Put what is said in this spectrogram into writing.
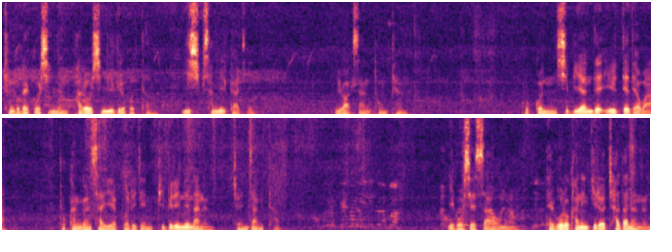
1950년 8월 16일부터 23일까지 유학산 동편 국군 12연대 1대대와 북한군 사이에 벌어진 비비린내 나는 전장터 이곳의 싸움은 대구로 가는 길을 차단하는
